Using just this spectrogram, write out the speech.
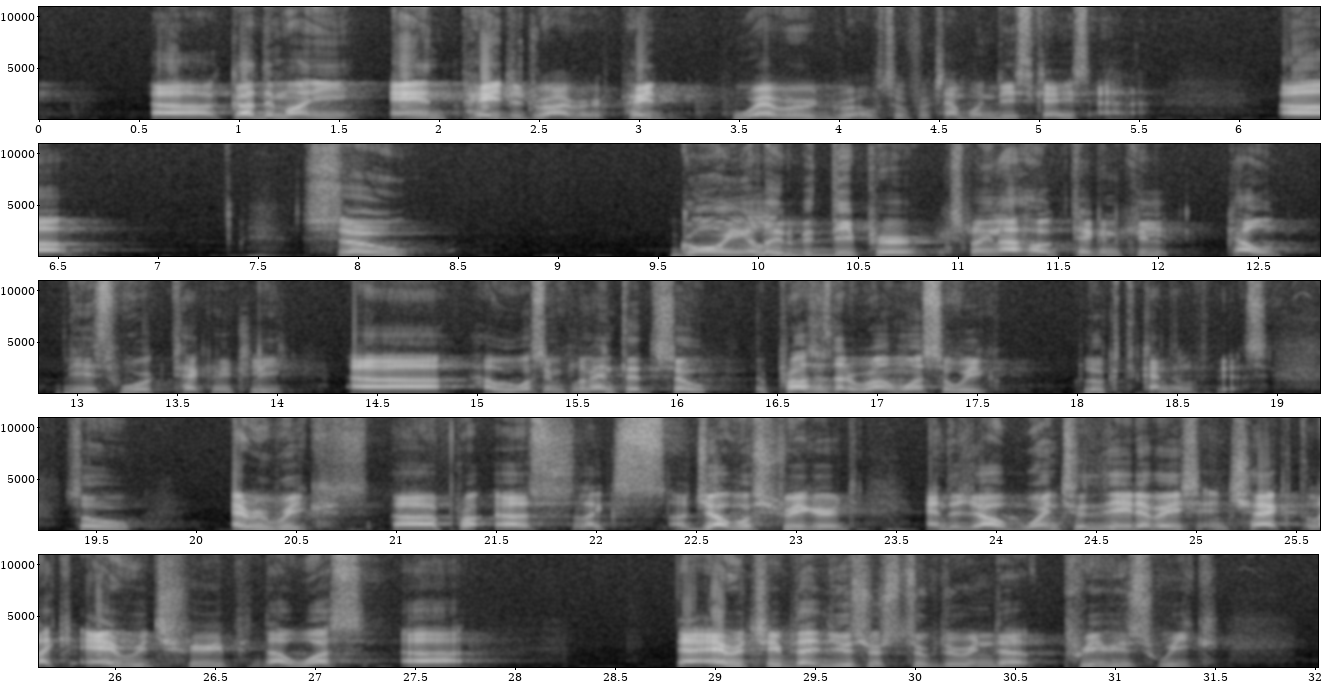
uh, got the money and paid the driver, paid whoever drove. So for example, in this case, Anna. Uh, so going a little bit deeper, explaining how technically how this worked technically, uh, how it was implemented. So the process that ran once a week looked kind of like this. So every week, uh, uh, like a job was triggered, and the job went to the database and checked like every trip that was uh, that every trip that users took during the previous week,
